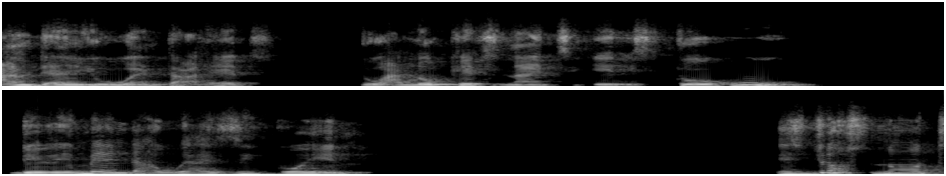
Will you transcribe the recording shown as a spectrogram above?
And then you went ahead to allocate 98 to who? The remainder, where is it going? It's just not,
